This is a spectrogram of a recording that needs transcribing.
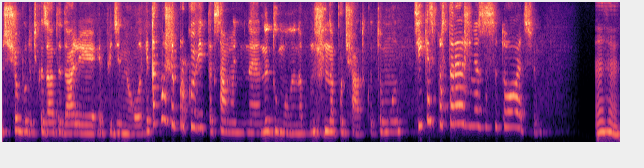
Що будуть казати далі епідеміологи? Так ми ще про ковід так само не, не думали на, на початку. Тому тільки спостереження за ситуацією. Угу.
